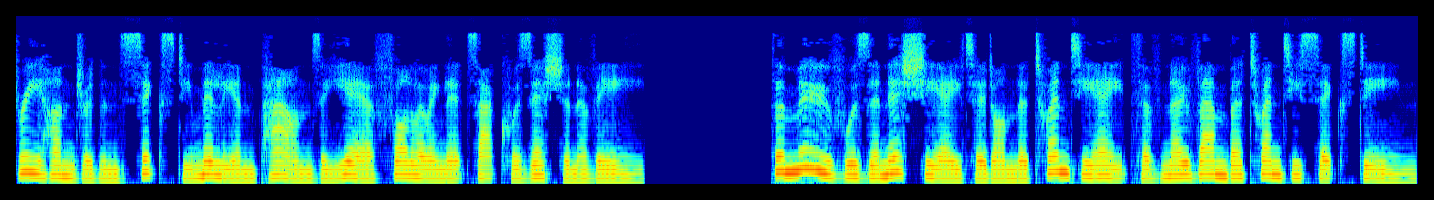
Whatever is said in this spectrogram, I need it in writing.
£360 million a year following its acquisition of E. The move was initiated on 28 November 2016.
